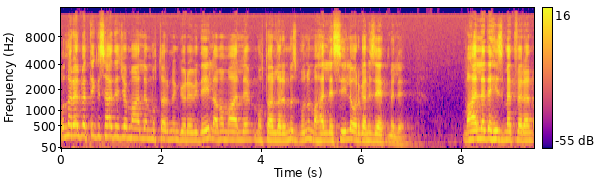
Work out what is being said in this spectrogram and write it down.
Bunlar elbette ki sadece mahalle muhtarının görevi değil ama mahalle muhtarlarımız bunu mahallesiyle organize etmeli. Mahallede hizmet veren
